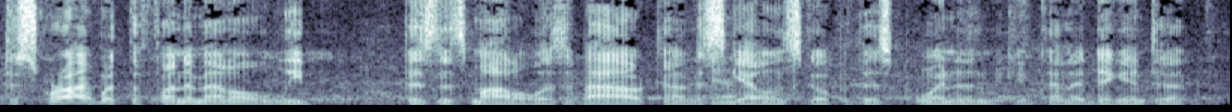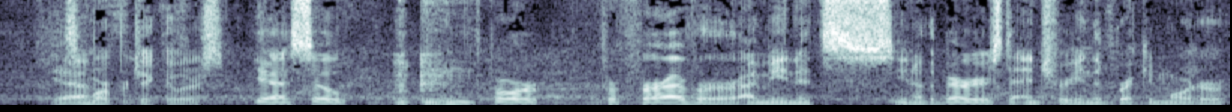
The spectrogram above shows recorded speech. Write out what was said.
describe what the fundamental Leap business model is about, kind of the yeah. scale and scope at this point, and then we can kind of dig into yeah. some more particulars. Yeah. So, for for forever, I mean, it's you know the barriers to entry in the brick and mortar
